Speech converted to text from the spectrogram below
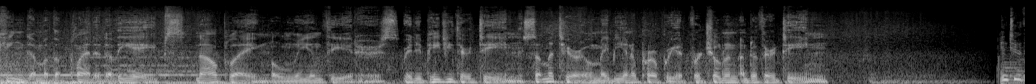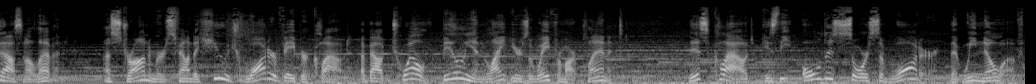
Kingdom of the Planet of the Apes. Now playing only in theaters. Rated PG 13. Some material may be inappropriate for children under 13. in 2011, astronomers found a huge water vapor cloud about 12 billion light years away from our planet. This cloud is the oldest source of water that we know of.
